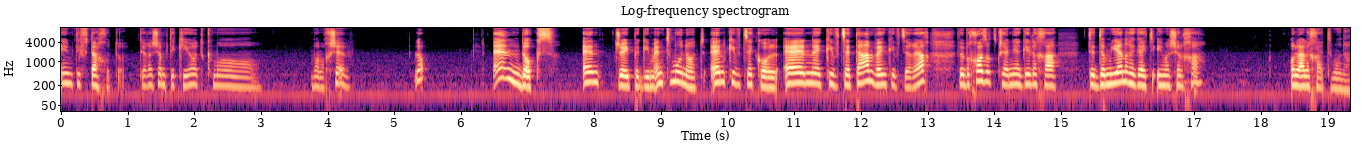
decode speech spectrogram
אם תפתח אותו, תראה שם תיקיות כמו במחשב. לא. אין דוקס, אין JPEGים, אין תמונות, אין קבצי קול, אין uh, קבצי טעם ואין קבצי ריח, ובכל זאת, כשאני אגיד לך, תדמיין רגע את אימא שלך, עולה לך התמונה.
